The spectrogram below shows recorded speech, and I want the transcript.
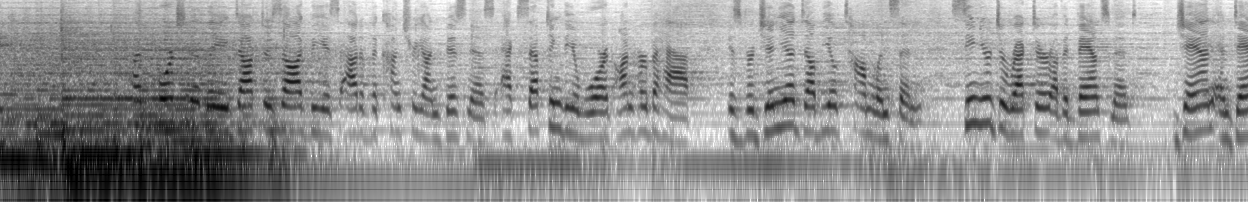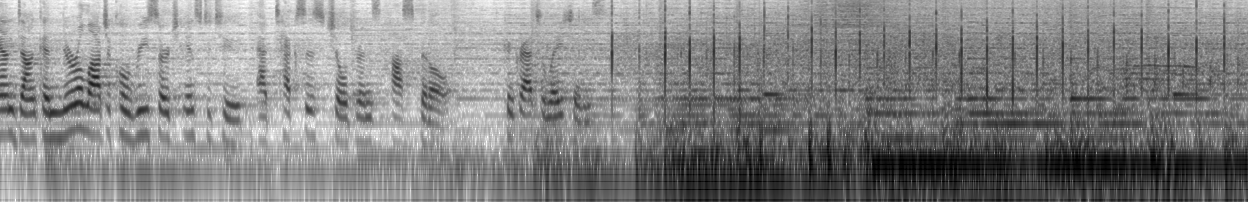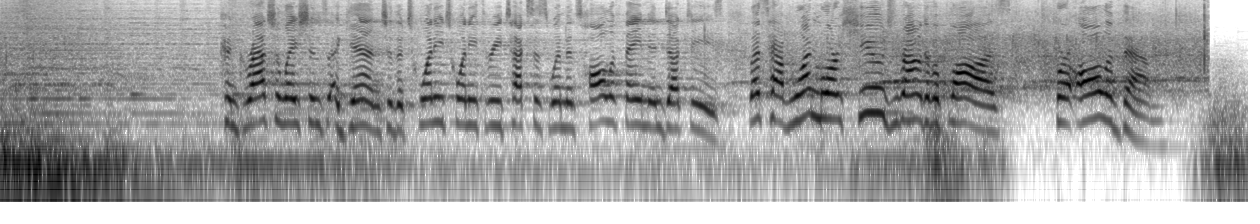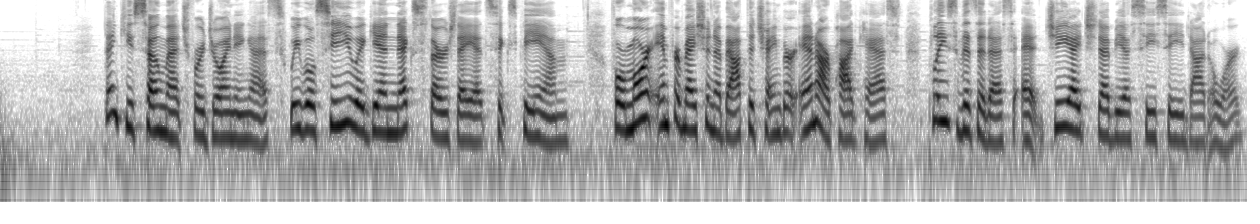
Unfortunately, Dr. Zoghbi is out of the country on business. Accepting the award on her behalf is Virginia W. Tomlinson, Senior Director of Advancement, Jan and Dan Duncan Neurological Research Institute at Texas Children's Hospital. Congratulations. Congratulations again to the 2023 Texas Women's Hall of Fame inductees. Let's have one more huge round of applause for all of them. Thank you so much for joining us. We will see you again next Thursday at 6 p.m. For more information about the Chamber and our podcast, please visit us at ghwcc.org.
